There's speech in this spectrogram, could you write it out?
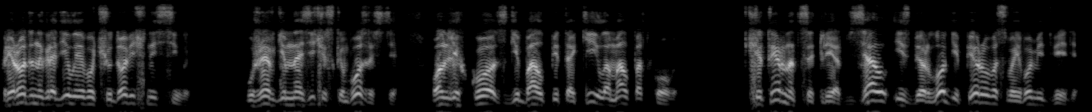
Природа наградила его чудовищной силой. Уже в гимназическом возрасте он легко сгибал пятаки и ломал подковы. В 14 лет взял из берлоги первого своего медведя.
